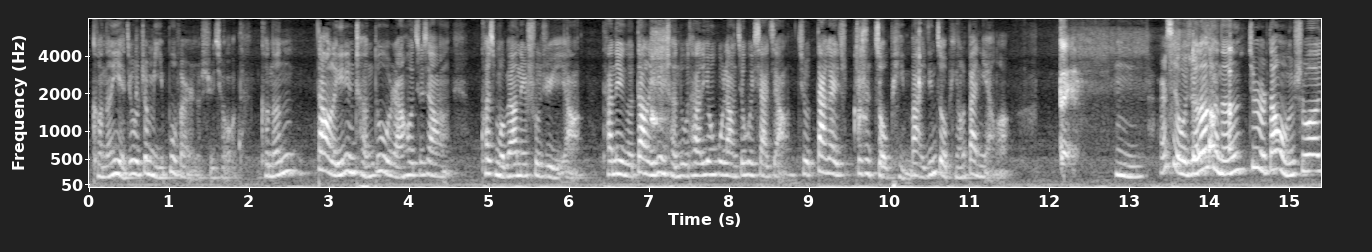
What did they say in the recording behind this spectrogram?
可能也就是这么一部分人的需求，可能到了一定程度，然后就像快速目标那数据一样，它那个到了一定程度，它的用户量就会下降，就大概就是走平吧，已经走平了半年了。对。嗯，而且我觉得可能就是当我们说，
